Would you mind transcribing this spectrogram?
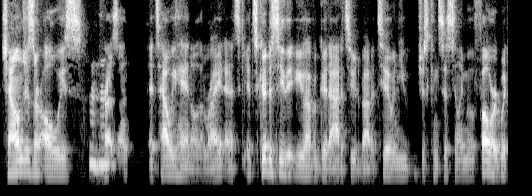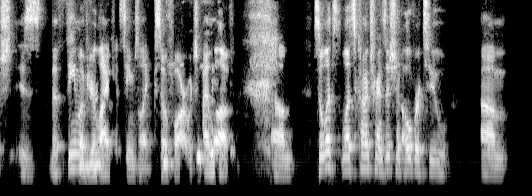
challenges are always mm-hmm. present it's how we handle them, right? And it's it's good to see that you have a good attitude about it too, and you just consistently move forward, which is the theme of your mm-hmm. life. It seems like so far, which I love. Um, so let's let's kind of transition over to, um,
